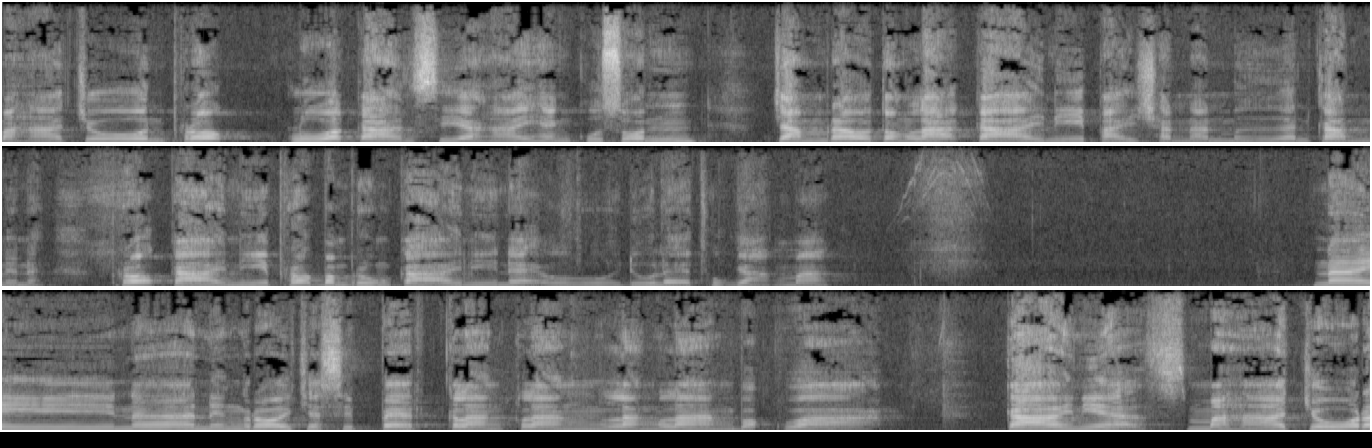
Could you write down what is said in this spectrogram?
มหาโจร เพราะกลัวการเสียหายแห่งกุศลจำเราต้องละกายนี้ไปฉันนั้นเหมือนกันเนี่ยนะเพราะกายนี้เพราะบำรุงกายนี้เนี่ยโอ้ดูแลทุกอย่างมาก ในหน้า 178 กลางกลางล่างล่างบอกว่า กายเนี่ยมหาโจร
